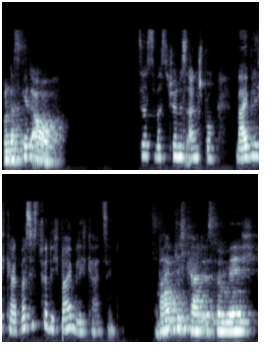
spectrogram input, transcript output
Und das geht auch. Du hast was Schönes angesprochen. Weiblichkeit. Was ist für dich Weiblichkeit, Sind? Weiblichkeit ist für mich,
